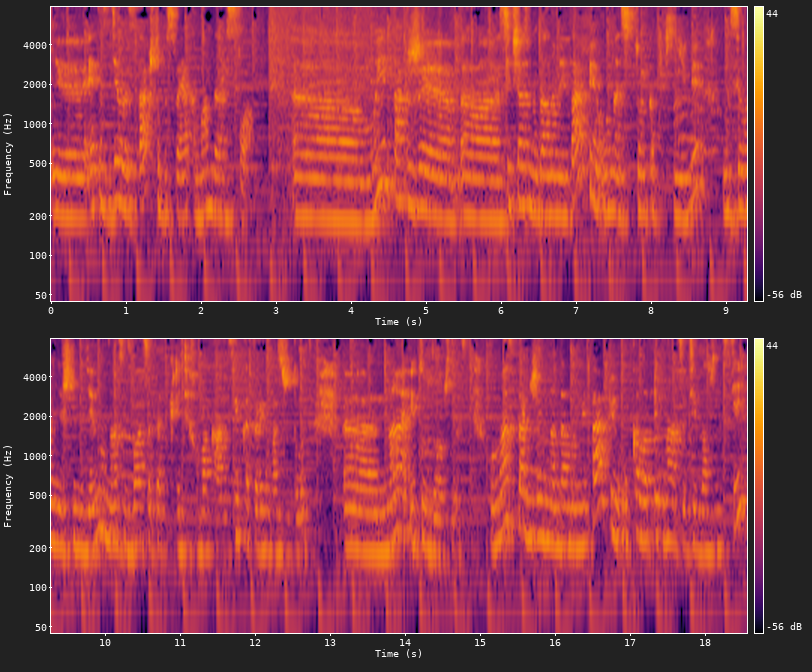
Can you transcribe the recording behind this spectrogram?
это сделать так, чтобы своя команда росла. Э, мы также э, сейчас на данном этапе у нас только в Киеве на сегодняшний день у нас 20 открытых вакансий, которые вас ждут э, на эту должность. У нас также на данном этапе около 15 должностей,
